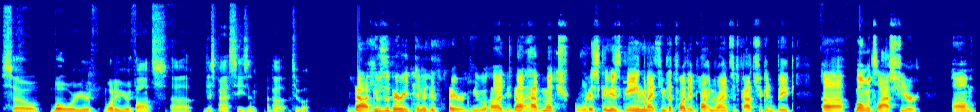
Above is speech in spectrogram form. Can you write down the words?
So, what were your what are your thoughts uh, this past season about Tua? Yeah, he was a very tentative player. He uh, did not have much risk in his game, and I think that's why they brought in Ryan Fitzpatrick in big uh, moments last year. Um,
